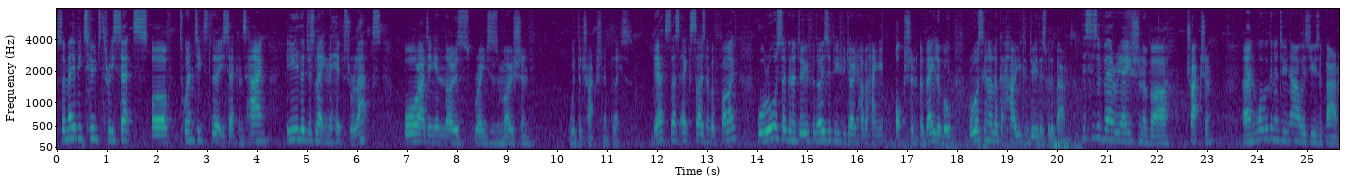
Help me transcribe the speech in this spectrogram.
So maybe two to three sets of 20 to 30 seconds hang, either just letting the hips relax or adding in those ranges of motion with the traction in place. Yeah, so that's exercise number five. What we're also going to do, for those of you who don't have a hanging option available, we're also going to look at how you can do this with a band. This is a variation of our traction, and what we're going to do now is use a band.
